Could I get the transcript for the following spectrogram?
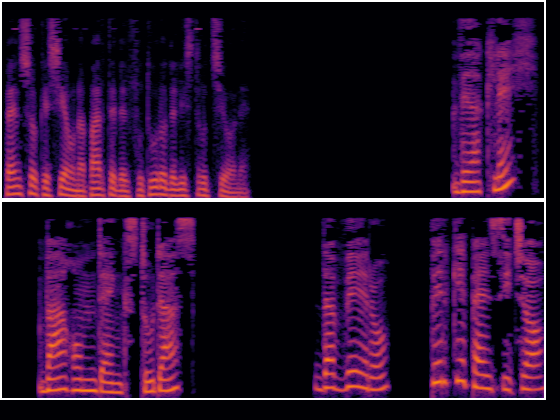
Penso che sia una parte del futuro dell'istruzione. Wirklich? Warum denkst du das? Davvero? Perché pensi ciò?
